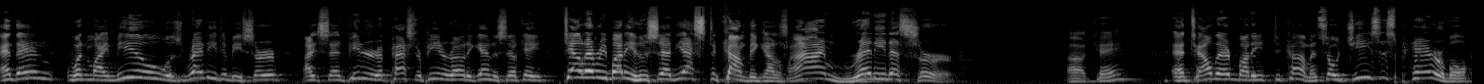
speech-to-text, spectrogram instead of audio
And then when my meal was ready to be served, I sent Peter, Pastor Peter out again and said, okay, tell everybody who said yes to come because I'm ready to serve. Okay? And tell everybody to come. And so Jesus' parable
